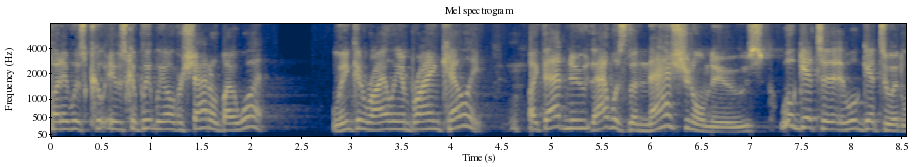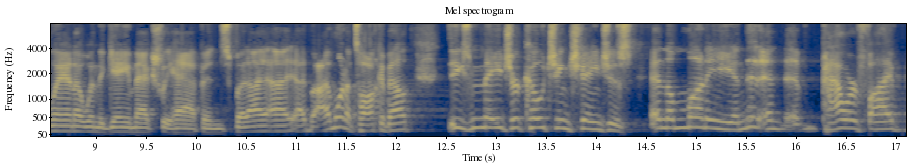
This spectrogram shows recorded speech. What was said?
but it was it was completely overshadowed by what Lincoln Riley and Brian Kelly. Like that new that was the national news. We'll get to we'll get to Atlanta when the game actually happens, but I I, I want to talk about these major coaching changes and the money and the, and Power Five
